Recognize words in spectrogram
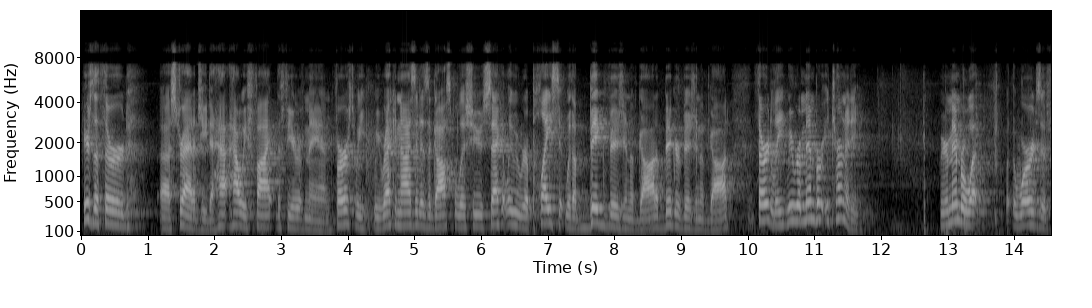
Here's the third uh, strategy to ha- how we fight the fear of man. First, we, we recognize it as a gospel issue. Secondly, we replace it with a big vision of God, a bigger vision of God. Thirdly, we remember eternity. We remember what, what the words of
